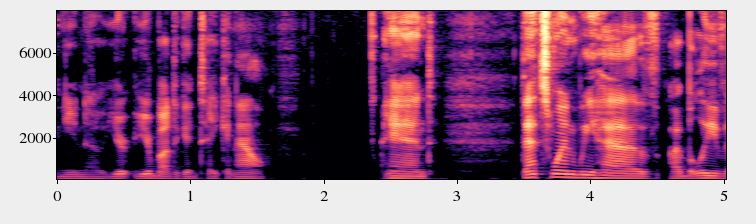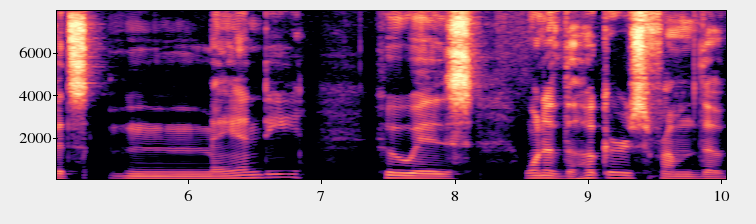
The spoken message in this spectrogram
You know, you're you're about to get taken out. And that's when we have, I believe it's Mandy, who is one of the hookers from the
